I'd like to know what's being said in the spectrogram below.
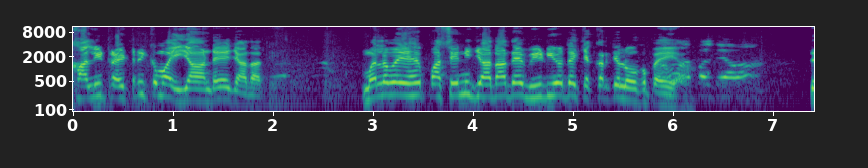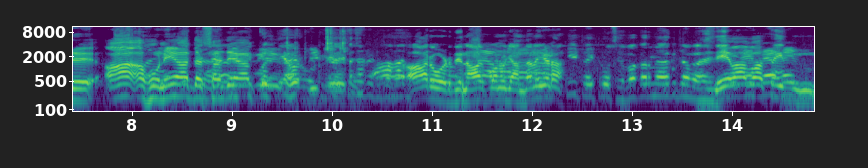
ਖਾਲੀ ਟਰੈਕਟਰ ਹੀ ਕਮਾਈ ਜਾਣ ਡੇ ਜ਼ਿਆਦਾ ਤੇ। ਮਤਲਬ ਇਹ ਪਾਸੇ ਨਹੀਂ ਜ਼ਿਆਦਾ ਤੇ ਵੀਡੀਓ ਦੇ ਚੱਕਰ 'ਚ ਲੋਕ ਪਏ ਆ। ਤੇ ਆ ਹੁਣੇ ਆ ਦੱਸਣ ਦੇ ਆ ਆਹ ਰੋਡ ਦੇ ਨਾਲ ਪਾ ਨੂੰ ਜਾਂਦਾ ਨਾ ਜਿਹੜਾ। ਕੀ ਟਰੈਕਟਰ ਸੇਵਾ ਕਰਨ ਆਇਆ ਕਿ ਜਾਂ ਵੈਸੇ? ਸੇਵਾ ਵਾਸਤੇ ਹੀ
